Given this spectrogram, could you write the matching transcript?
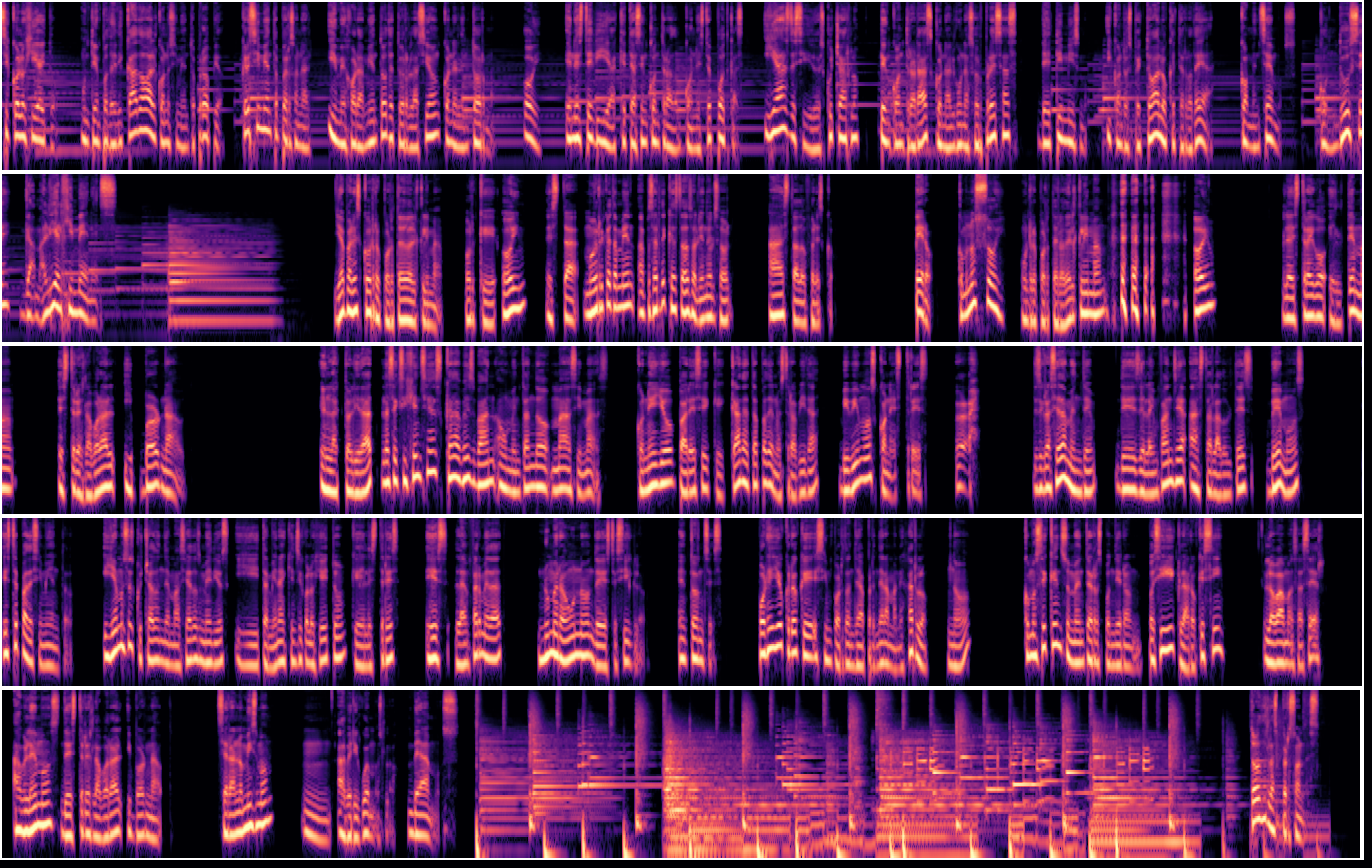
Psicología y tú, un tiempo dedicado al conocimiento propio, crecimiento personal y mejoramiento de tu relación con el entorno. Hoy, en este día que te has encontrado con este podcast y has decidido escucharlo, te encontrarás con algunas sorpresas de ti mismo y con respecto a lo que te rodea. Comencemos. Conduce Gamaliel Jiménez. Ya parezco reportero del clima, porque hoy está muy rico también, a pesar de que ha estado saliendo el sol, ha estado fresco. Pero, como no soy un reportero del clima, hoy les traigo el tema estrés laboral y burnout. En la actualidad, las exigencias cada vez van aumentando más y más. Con ello, parece que cada etapa de nuestra vida vivimos con estrés. Desgraciadamente, desde la infancia hasta la adultez vemos este padecimiento. Y ya hemos escuchado en demasiados medios y también aquí en Psicología y tú que el estrés es la enfermedad número uno de este siglo. Entonces, por ello creo que es importante aprender a manejarlo, ¿no? Como sé que en su mente respondieron, pues sí, claro que sí, lo vamos a hacer. Hablemos de estrés laboral y burnout. ¿Serán lo mismo? Mm, averigüémoslo. Veamos. Todas las personas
